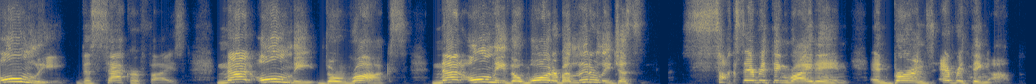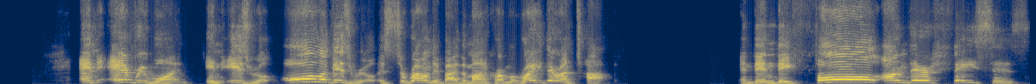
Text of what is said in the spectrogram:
only the sacrifice, not only the rocks, not only the water, but literally just sucks everything right in and burns everything up. And everyone in Israel, all of Israel, is surrounded by the Mount Carmel right there on top. And then they fall on their faces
